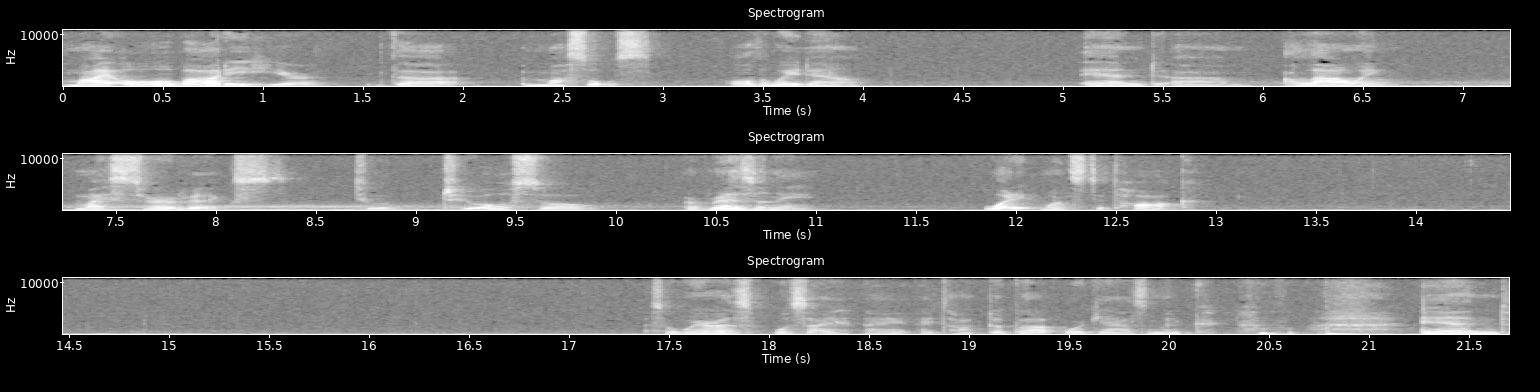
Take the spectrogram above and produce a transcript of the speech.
my whole body here, the muscles all the way down, and um, allowing my cervix to, to also resonate what it wants to talk. So where else was I? I, I talked about orgasmic, and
